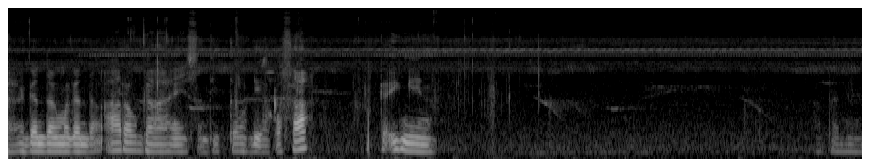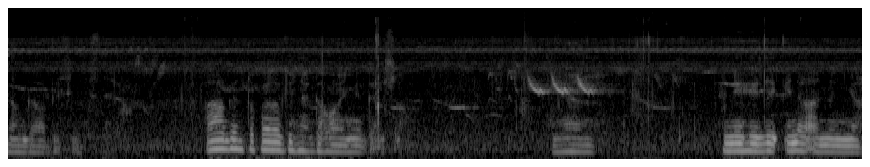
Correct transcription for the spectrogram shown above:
Ah, gandang magandang araw guys. Andito ulit ako sa kaingin. Tanim ng gabi si Mister. Ah, ganito pala ginagawa niya guys. Oh. Ayan. Hinihili, inaano niya.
